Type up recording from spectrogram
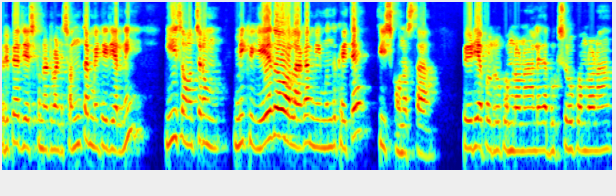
ప్రిపేర్ చేసుకున్నటువంటి సొంత మెటీరియల్ని ఈ సంవత్సరం మీకు ఏదో అలాగా మీ ముందుకైతే తీసుకొని వస్తా. పీడిఎఫ్ల రూపంలోనా లేదా బుక్స్ రూపంలోనా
